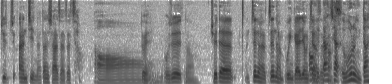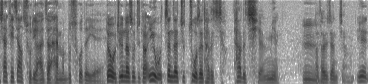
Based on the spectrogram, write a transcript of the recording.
就就安静了，但是小孩子还在吵。哦，对，我觉得。觉得真的很真的很不应该用这样子方式。当下，无论你当下可以这样处理，还是还蛮不错的耶。对，我觉得那时候就当，因为我正在就坐在他的他的前面，嗯，然后他就这样讲。因为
